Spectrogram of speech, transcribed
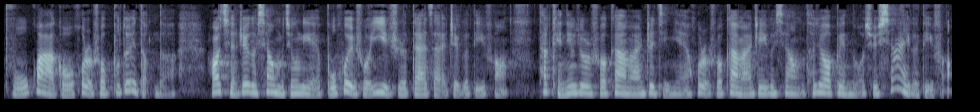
不挂钩或者说不对等的。而且这个项目经理也不会说一直待在这个地方，他肯定就是说干完这几年。或者说干完这一个项目，他就要被挪去下一个地方。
